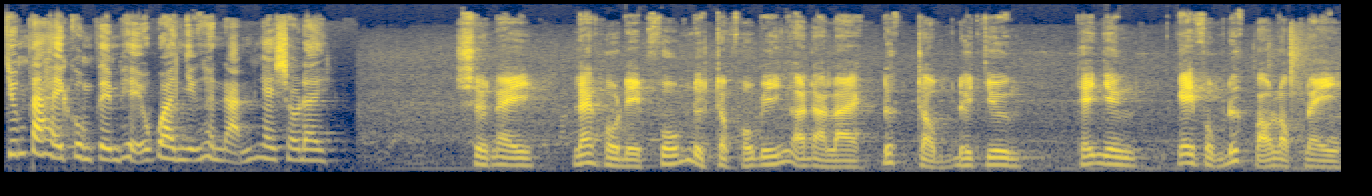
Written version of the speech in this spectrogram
Chúng ta hãy cùng tìm hiểu qua những hình ảnh ngay sau đây. Xưa nay, lan hồ điệp vốn được trồng phổ biến ở Đà Lạt, đất trồng đưa chương. Thế nhưng, ngay vùng đất Bảo Lộc này,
